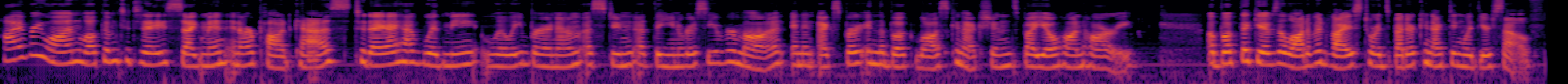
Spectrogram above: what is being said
Hi, everyone. Welcome to today's segment in our podcast. Today, I have with me Lily Burnham, a student at the University of Vermont and an expert in the book Lost Connections by Johann Hari, a book that gives a lot of advice towards better connecting with yourself.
